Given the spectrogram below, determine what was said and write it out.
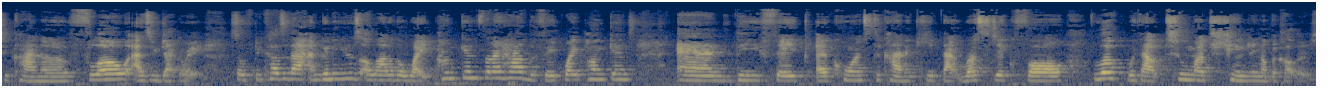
to kind of flow as you decorate. So because of that, I'm going to use a lot of the white pumpkins that I have, the fake white pumpkins, and the fake acorns to kind of keep that rustic fall look without too much changing of the colors.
